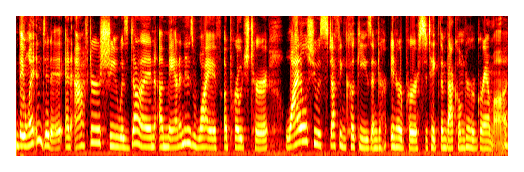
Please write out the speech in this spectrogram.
they went and did it and after she was done a man and his wife approached her while she was stuffing cookies into her, in her purse to take them back home to her grandma.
